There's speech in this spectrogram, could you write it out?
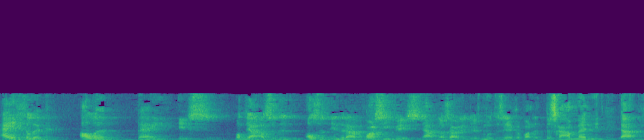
eigenlijk allebei is. Want ja, als het, als het inderdaad passief is, nou, dan zou je dus moeten zeggen van het beschaamt mij niet. Ja,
